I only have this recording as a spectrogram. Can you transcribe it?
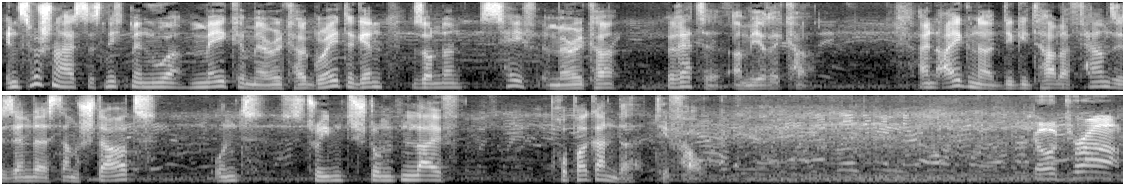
Inzwischen heißt es nicht mehr nur Make America Great Again, sondern Save America, rette Amerika. Ein eigener digitaler Fernsehsender ist am Start und streamt Stunden live. Propaganda TV. Go Trump!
